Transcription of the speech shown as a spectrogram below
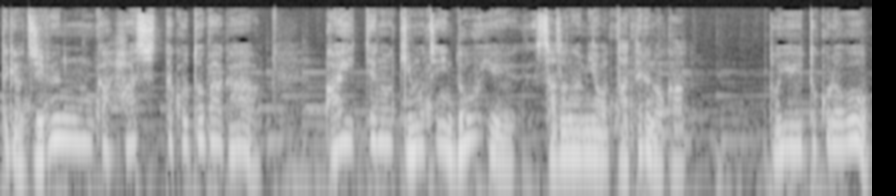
だけど自分が発した言葉が相手の気持ちにどういうさざ波を立てるのかというところを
